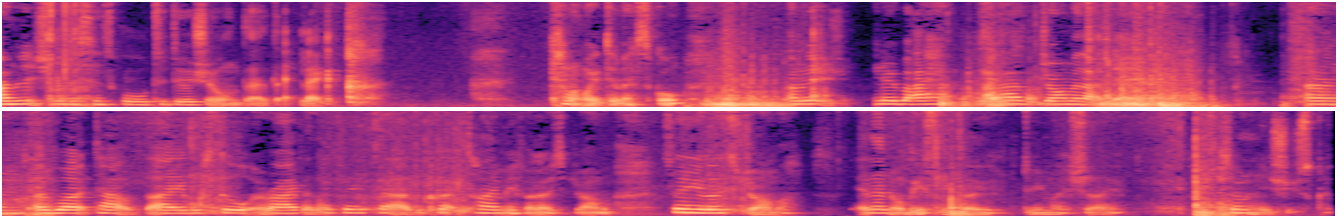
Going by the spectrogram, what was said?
I'm literally missing school to do a show on Thursday. Like cannot wait to miss school. I'm literally no, but I have I have drama that day, and I've worked out that I will still arrive at the theatre at the correct time if I go to drama. So I'm gonna go to drama and then obviously go do my show. So I'm literally just go.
